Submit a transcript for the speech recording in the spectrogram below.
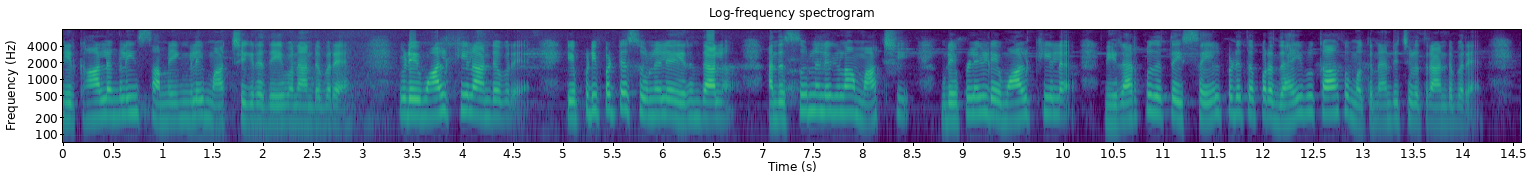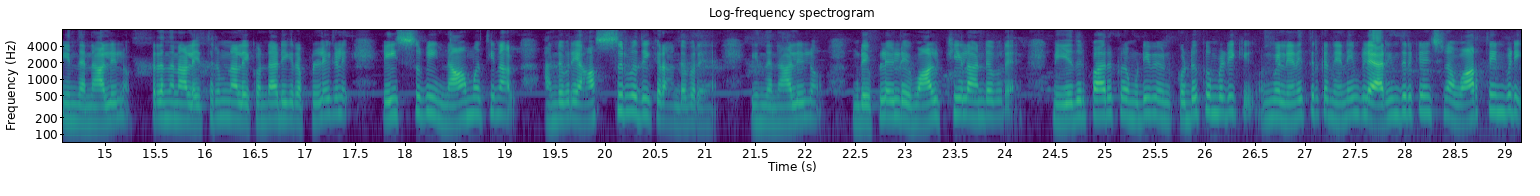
நீர் காலங்களையும் சமயங்களையும் மாற்றுகிற தேவன் ஆண்டவரே. இவருடைய வாழ்க்கையில் ஆண்டவரே எப்படிப்பட்ட சூழ்நிலை இருந்தாலும் அந்த சூழ்நிலைகளாக மாற்றி உடைய பிள்ளைகளுடைய வாழ்க்கையில் நீர் அற்புதத்தை செயல்படுத்த போகிற தயவுக்காக உமக்கு நன்றி செலுத்துகிற ஆண்டவரே. இந்த நாளிலும் பிறந்த நாளை திருநாளை கொண்டாடுகிற பிள்ளைகளை இயேசுவி நாமத்தினால் ஆண்டவரை ஆசிர்வதிக்கிற ஆண்டவரே. இந்த நாளிலும் உடைய பிள்ளைகளுடைய வாழ்க்கையில் ஆண்டவரே நீ எதிர்பார்க்கிற முடிவை கொடுக்கும்படிக்கு உண்மையில் நினைத்திருக்க நினைவுகளை அறிந்திருக்கேன்னு சொன்ன வார்த்தையின்படி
